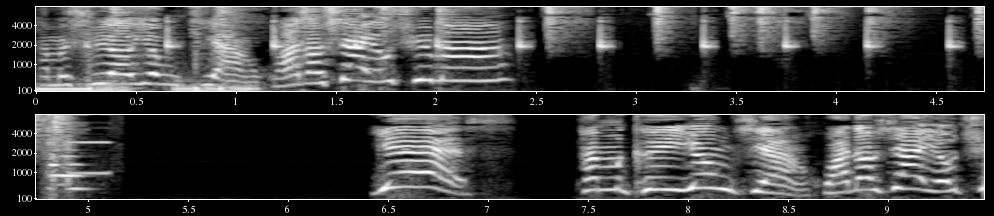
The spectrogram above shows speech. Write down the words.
他们需要用桨划到下游去吗？Yes，他们可以用桨划到下游去。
